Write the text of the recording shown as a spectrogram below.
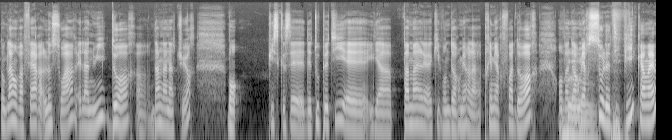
Donc là, on va faire le soir et la nuit dehors, euh, dans la nature. Bon, puisque c'est des tout petits et il y a pas mal qui vont dormir la première fois dehors, on va dormir sous le tipi quand même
